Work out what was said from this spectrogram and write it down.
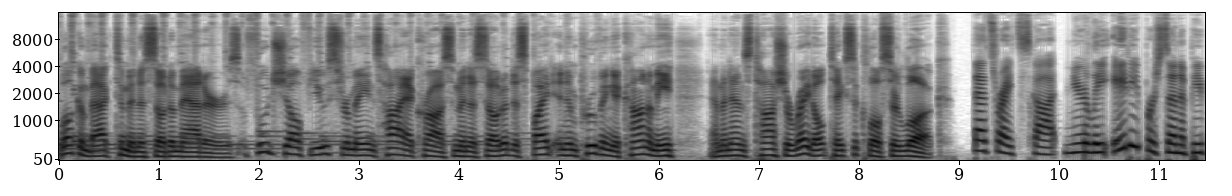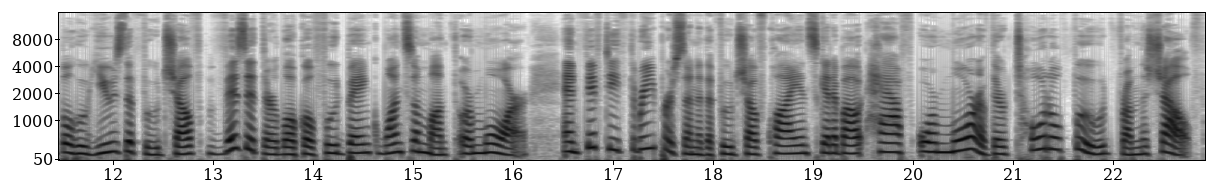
Welcome back to Minnesota Matters. Food shelf use remains high across Minnesota despite an improving economy. MNN's Tasha Radel takes a closer look. That's right, Scott. Nearly 80% of people who use the food shelf visit their local food bank once a month or more. And 53% of the food shelf clients get about half or more of their total food from the shelf.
